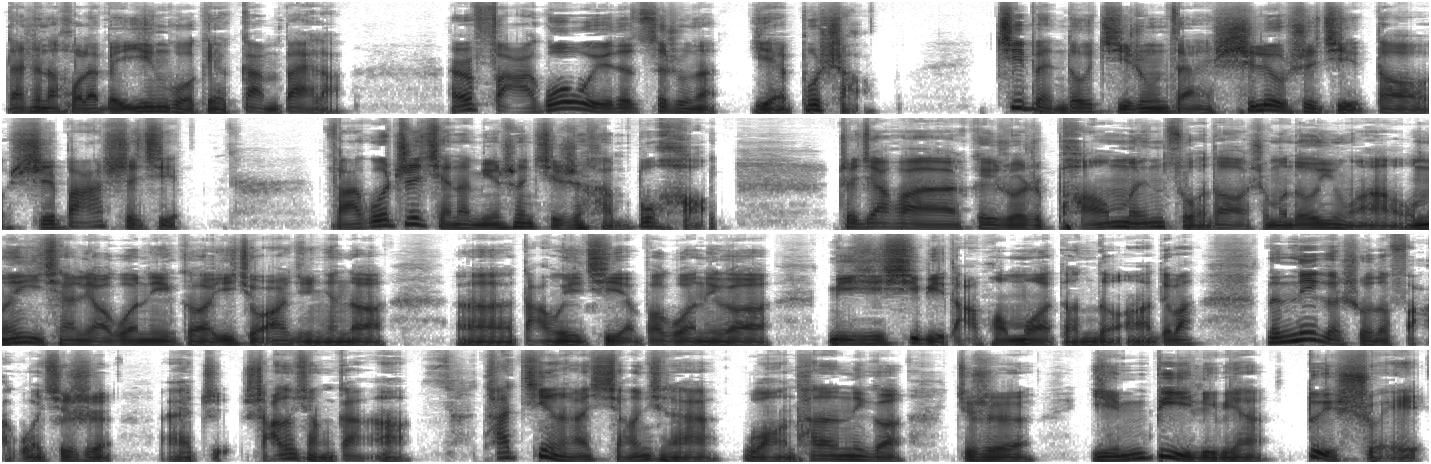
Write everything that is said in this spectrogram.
但是呢后来被英国给干败了。而法国违约的次数呢也不少，基本都集中在十六世纪到十八世纪。法国之前的名声其实很不好。这家伙可以说是旁门左道，什么都用啊！我们以前聊过那个一九二九年的呃大危机，包括那个密西西比大泡沫等等啊，对吧？那那个时候的法国其实哎，这啥都想干啊！他竟然想起来往他的那个就是银币里边兑水，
